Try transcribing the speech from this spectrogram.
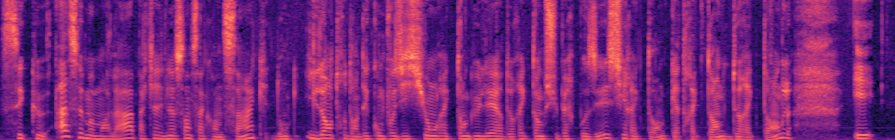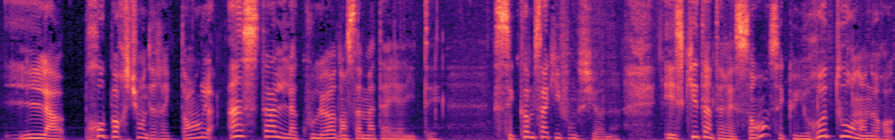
c'est que à ce moment-là, à partir de 1955, donc il entre dans des compositions rectangulaires de rectangles superposés, six rectangles, quatre rectangles, deux rectangles, et la proportion des rectangles installe la couleur dans sa matérialité. C'est comme ça qu'il fonctionne. Et ce qui est intéressant, c'est qu'il retourne en Europe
